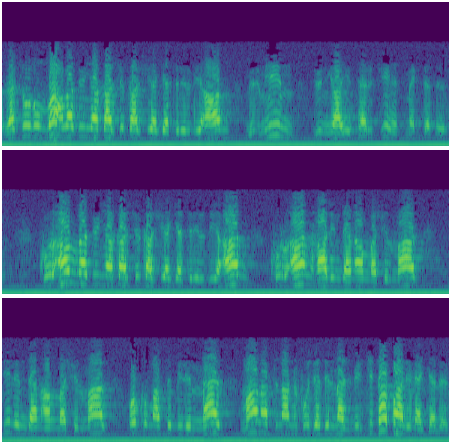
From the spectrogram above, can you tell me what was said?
Resulullah'la dünya karşı karşıya getirildiği an mümin dünyayı tercih etmektedir. Kur'an'la dünya karşı karşıya getirildiği an Kur'an halinden anlaşılmaz, dilinden anlaşılmaz, okuması bilinmez, manasına nüfuz edilmez bir kitap haline gelir.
